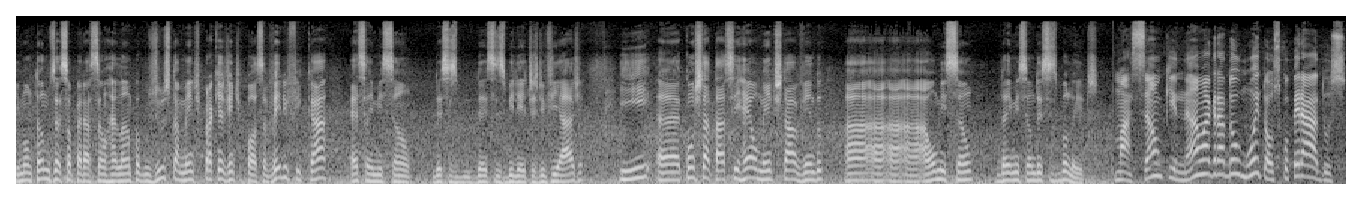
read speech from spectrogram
e montamos essa operação Relâmpago justamente para que a gente possa verificar essa emissão desses, desses bilhetes de viagem e uh, constatar se realmente está havendo a, a, a, a omissão da emissão desses boletos. Uma ação que não agradou muito aos cooperados.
